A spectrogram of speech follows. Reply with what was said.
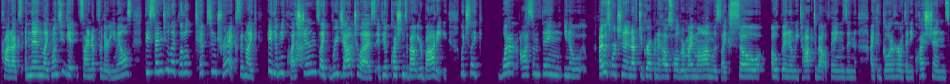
products. And then, like, once you get signed up for their emails, they send you like little tips and tricks. And, like, hey, do you have any questions? Like, reach Yeah. out to us if you have questions about your body, which, like, what an awesome thing. You know, I was fortunate enough to grow up in a household where my mom was like so open and we talked about things and I could go to her with any questions.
